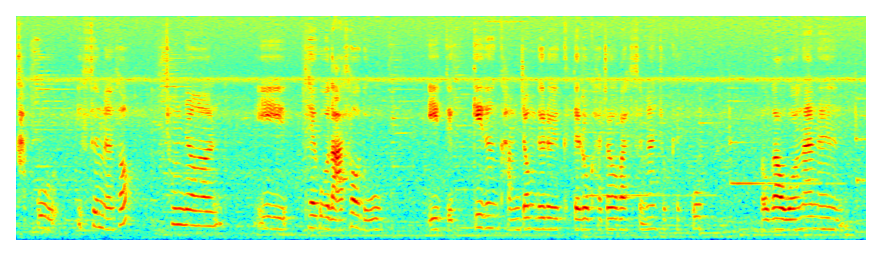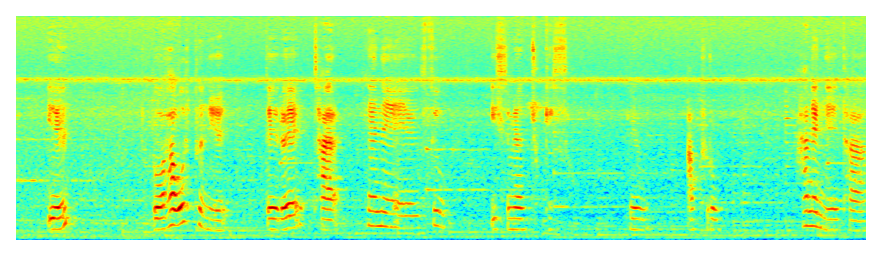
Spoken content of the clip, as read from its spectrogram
갖고 있으면서 청년이 되고 나서도 이 느끼는 감정들을 그대로 가져갔으면 좋겠고 너가 원하는 일, 또 하고 싶은 일들을 잘 해낼 수 있으면 좋겠어. 그리고 앞으로 하는 일 다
